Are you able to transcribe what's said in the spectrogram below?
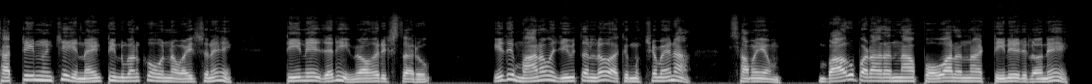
థర్టీన్ నుంచి నైన్టీన్ వరకు ఉన్న వయసునే టీనేజ్ అని వ్యవహరిస్తారు. ఇది మానవ జీవితంలో అతి ముఖ్యమైన సమయం. బాగుపడాలన్నా పోవాలన్నా టీనేజ్లోనే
